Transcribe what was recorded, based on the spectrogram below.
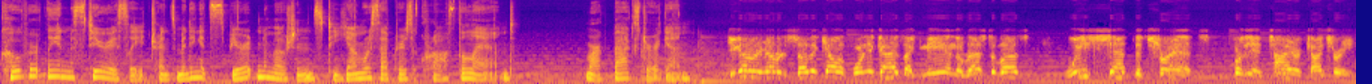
covertly and mysteriously transmitting its spirit and emotions to young receptors across the land. Mark Baxter again. You got to remember, Southern California guys like me and the rest of us, we set the trends for the entire country.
